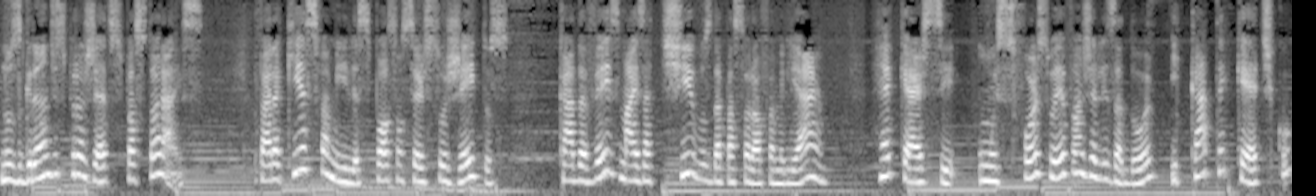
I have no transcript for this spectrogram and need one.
nos grandes projetos pastorais. Para que as famílias possam ser sujeitos cada vez mais ativos da pastoral familiar, requer-se um esforço evangelizador e catequético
